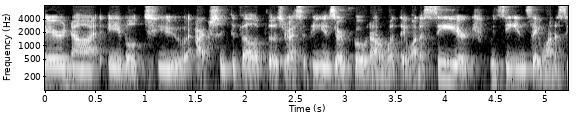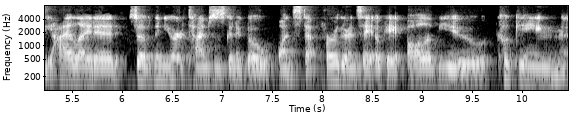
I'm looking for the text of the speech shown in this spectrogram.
They're not able to actually develop those recipes or vote on what they want to see or cuisines they want to see highlighted. So if the New York Times is going to go one step further and say, okay, all of you cooking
